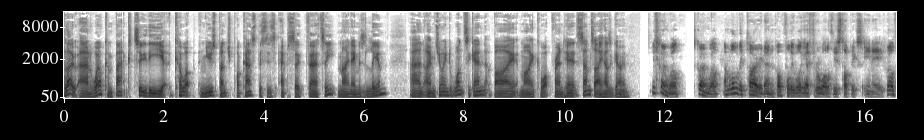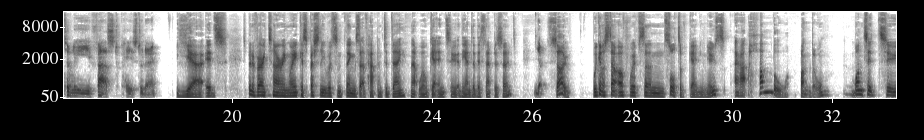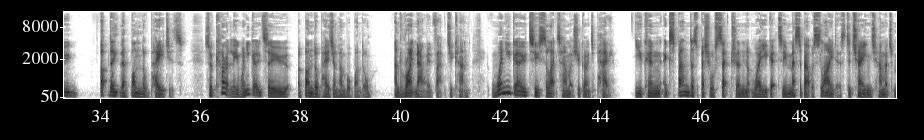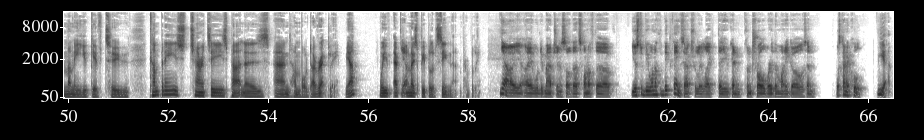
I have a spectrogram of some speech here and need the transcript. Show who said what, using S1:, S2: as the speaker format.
S1: Hello and welcome back to the Co-op News Punch podcast. This is episode 30. My name is Liam and I'm joined once again by my co-op friend here, Samsai. How's it going?
S2: It's going well. It's going well. I'm a little bit tired and hopefully we'll get through all of these topics in a relatively fast pace today.
S1: Yeah, it's it's been a very tiring week, especially with some things that have happened today that we'll get into at the end of this episode.
S2: Yep.
S1: So, we're going to start off with some sort of gaming news. Uh, Humble Bundle wanted to update their bundle pages. So currently, when you go to a bundle page on Humble Bundle, and right now, in fact, you can, when you go to select how much you're going to pay, you can expand a special section where you get to mess about with sliders to change how much money you give to companies, charities, partners, and Humble directly. Yeah? We yeah. most people have seen that probably.
S2: Yeah, I, I would imagine so. That's one of the used to be one of the big things actually, like that you can control where the money goes, and that's kind of cool.
S1: Yeah,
